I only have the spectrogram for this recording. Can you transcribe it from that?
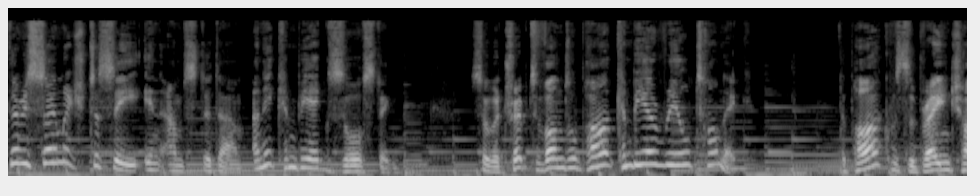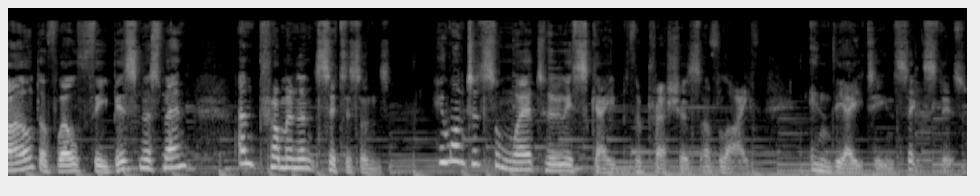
There is so much to see in Amsterdam and it can be exhausting. So a trip to Vondel Park can be a real tonic. The park was the brainchild of wealthy businessmen and prominent citizens who wanted somewhere to escape the pressures of life in the 1860s.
